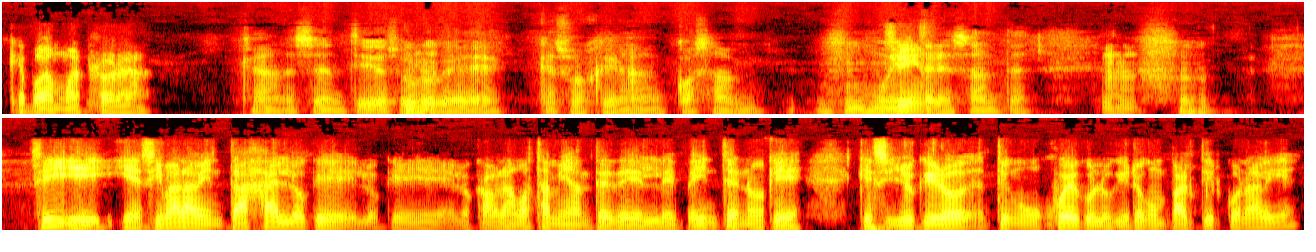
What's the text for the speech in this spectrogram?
que podemos explorar. Claro, en ese sentido seguro que, que, surgirán cosas muy interesantes. Sí, y, encima la ventaja es lo que, lo que, lo que hablamos también antes del 20, ¿no? Que, que, si yo quiero, tengo un juego y lo quiero compartir con alguien,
